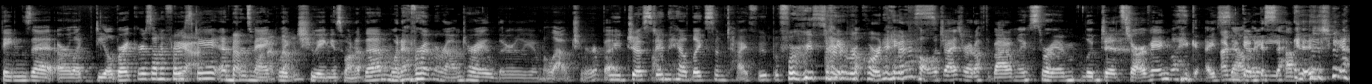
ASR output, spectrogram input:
things that are like deal breakers on a first Yeah, date, and for Meg, like chewing is one of them. Whenever I'm around her, I literally am a loud chewer. But we just fine. inhaled like some Thai food before we started I- recording I apologize right off the bat. I'm like, sorry, I'm legit starving. Like I sound like a savage. yeah.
